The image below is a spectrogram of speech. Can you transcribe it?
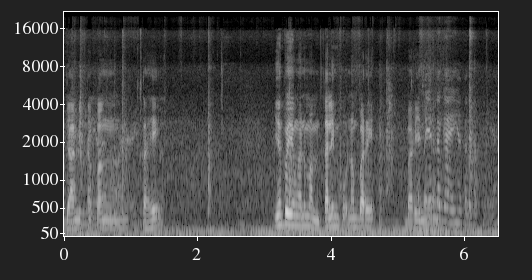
gamit na pang tahi. Yan po yung ano ma'am, talim po ng bari. Bari na yan. lagay niya talaga po yan.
